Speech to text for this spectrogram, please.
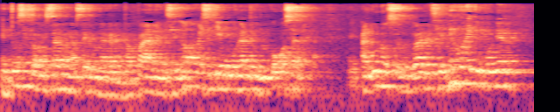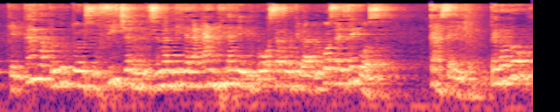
Entonces comenzaron a hacer una gran campaña, decir, no, ese tiene un alto en glucosa. Algunos lugares decían, mejor hay que poner que cada producto en su ficha nutricional diga la cantidad de glucosa, porque la glucosa es glucosa, cancerígeno. Pero no,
